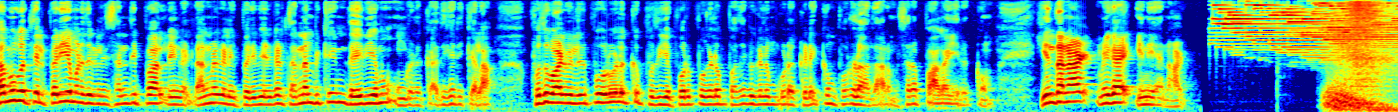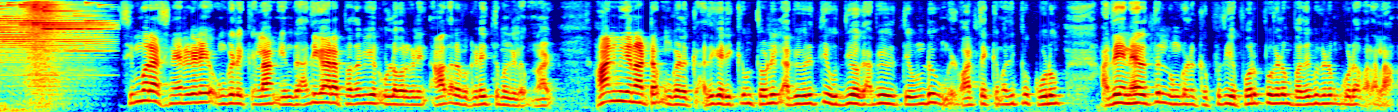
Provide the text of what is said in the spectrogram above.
சமூகத்தில் பெரிய மனிதர்களை சந்திப்பால் நீங்கள் நன்மைகளை பெறுவீர்கள். தன்னம்பிக்கையும் தைரியமும் உங்களுக்கு அதிகரிக்கலாம். பொது வாழ்வில் இருப்பவர்களுக்கு புதிய பொறுப்புகளும் பதவிகளும் கூட கிடைக்கும். பொருளாதாரம் சிறப்பாக இருக்கும். இந்த நாள் மிக இனிய நாள். சிம்மராசி நேர்களே உங்களுக்கெல்லாம் இன்று அதிகார பதவியில் உள்ளவர்களின் ஆதரவு கிடைத்து மகிழும் நாள். ஆன்மீக நாட்டம் உங்களுக்கு அதிகரிக்கும். தொழில் அபிவிருத்தி உத்தியோக அபிவிருத்தி உண்டு. உங்கள் வார்த்தைக்கு மதிப்பு கூடும். அதே நேரத்தில் உங்களுக்கு புதிய பொறுப்புகளும் பதவிகளும் கூட வரலாம்.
